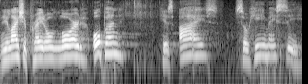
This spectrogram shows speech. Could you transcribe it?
And Elisha prayed, O Lord, open his eyes so he may see.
